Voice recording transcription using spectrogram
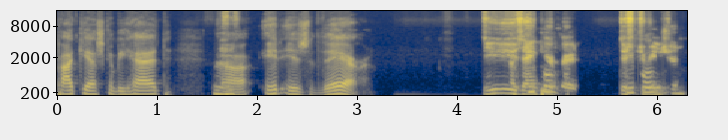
podcast can be had, Mhm. uh, it is there. do you use uh, Anchor people- for distribution?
